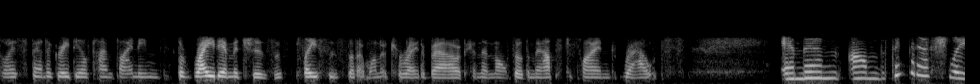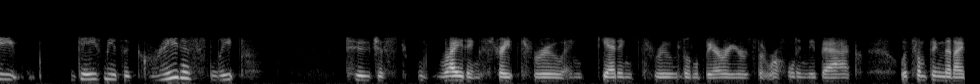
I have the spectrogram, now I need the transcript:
So, I spent a great deal of time finding the right images of places that I wanted to write about, and then also the maps to find routes. And then um, the thing that actually gave me the greatest leap to just writing straight through and getting through little barriers that were holding me back was something that I,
